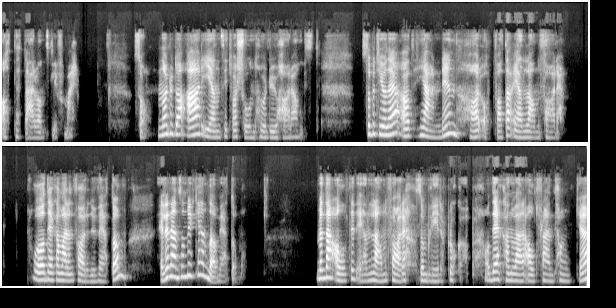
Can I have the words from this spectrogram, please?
at dette er vanskelig for meg. Så når du da er i en situasjon hvor du har angst, så betyr jo det at hjernen din har oppfatta en eller annen fare. Og det kan være en fare du vet om, eller en som du ikke enda vet om. Men det er alltid en eller annen fare som blir plukka opp. Og det kan være alt fra en tanke,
